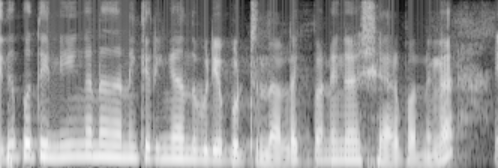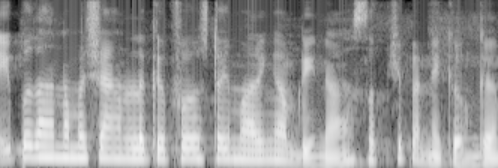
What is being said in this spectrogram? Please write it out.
இதை பற்றி நீங்கள் என்ன நினைக்கிறீங்க? அந்த வீடியோ பிடிச்சிருந்தா லைக் பண்ணுங்கள் ஷேர் பண்ணுங்கள் இப்போ தான் நம்ம சேனலுக்கு ஃபர்ஸ்ட் டைம் வரீங்க அப்படின்னா சப்ஸ்கிரைப் பண்ணிக்கோங்க.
